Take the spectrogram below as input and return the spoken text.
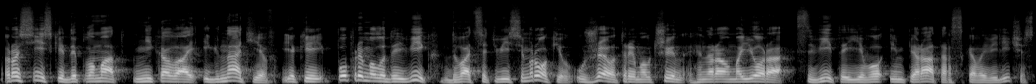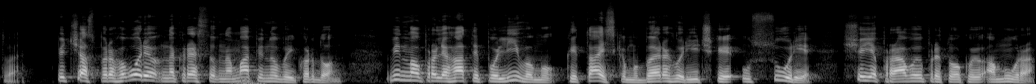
Російський дипломат Ніколай Ігнатєв, який, попри молодий вік, 28 років, уже отримав чин генерал-майора світи його імператорського величества, під час переговорів накреслив на мапі новий кордон. Він мав пролягати по лівому китайському берегу річки Уссурі, що є правою притокою Амура.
